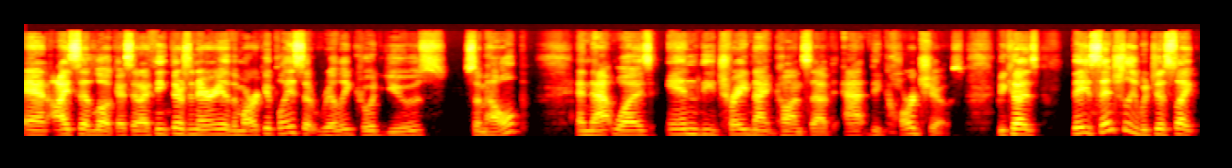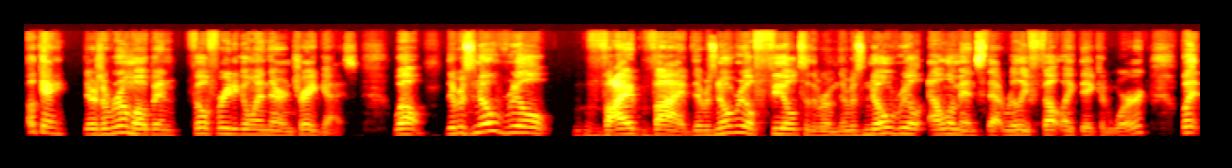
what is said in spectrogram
and I said, look, I said, I think there's an area of the marketplace that really could use some help. And that was in the trade night concept at the card shows because they essentially would just like, okay, there's a room open. Feel free to go in there and trade, guys. Well, there was no real vibe vibe. There was no real feel to the room. There was no real elements that really felt like they could work but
